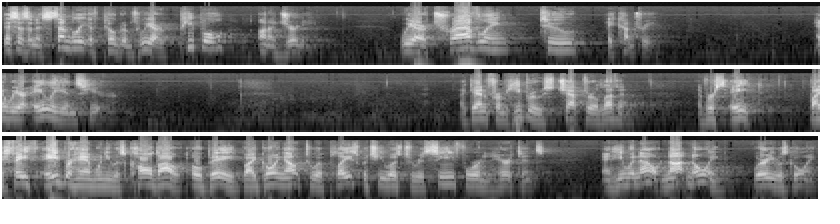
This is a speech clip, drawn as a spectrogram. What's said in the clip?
This is an assembly of pilgrims. We are people on a journey. We are traveling to a country. And we are aliens here. Again, from Hebrews chapter 11, verse 8. By faith, Abraham, when he was called out, obeyed by going out to a place which he was to receive for an inheritance. And he went out, not knowing where he was going.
